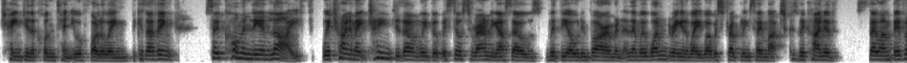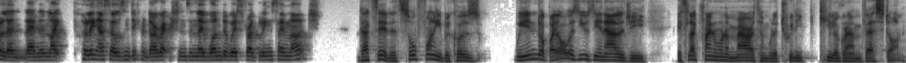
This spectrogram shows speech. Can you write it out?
changing the content you were following. Because I think so commonly in life, we're trying to make changes, aren't we? But we're still surrounding ourselves with the old environment. And then we're wondering in a way why we're struggling so much because we're kind of so ambivalent then and like pulling ourselves in different directions. And no wonder we're struggling so much. That's it. It's so funny because we end up, I always use the analogy it's like trying to run a marathon with a 20 kilogram vest on.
